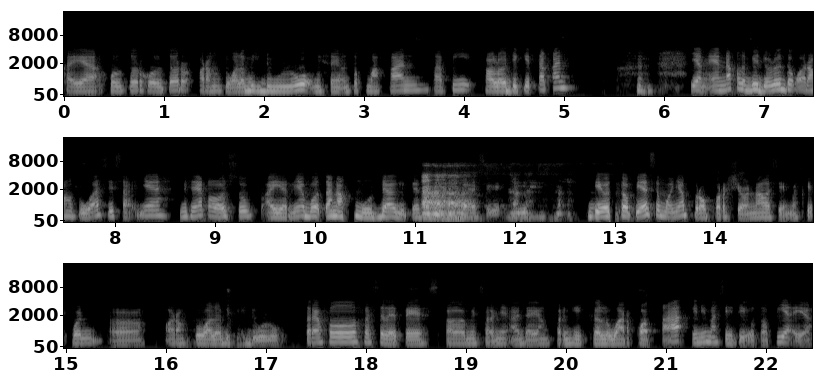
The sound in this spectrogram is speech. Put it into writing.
kayak kultur-kultur orang tua lebih dulu misalnya untuk makan tapi kalau di kita kan yang enak lebih dulu untuk orang tua sisanya misalnya kalau sup airnya buat anak muda gitu ya tapi enggak sih. Di, di Utopia semuanya proporsional sih meskipun uh, orang tua lebih dulu. Travel facilities kalau misalnya ada yang pergi ke luar kota ini masih di Utopia ya.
